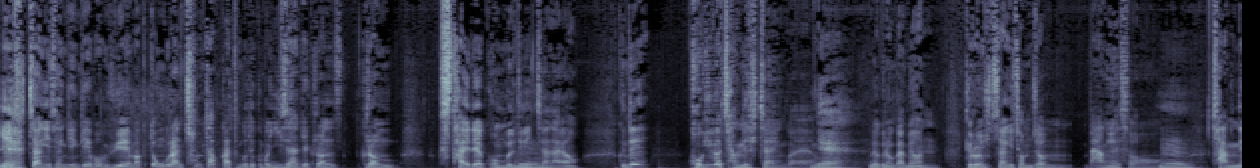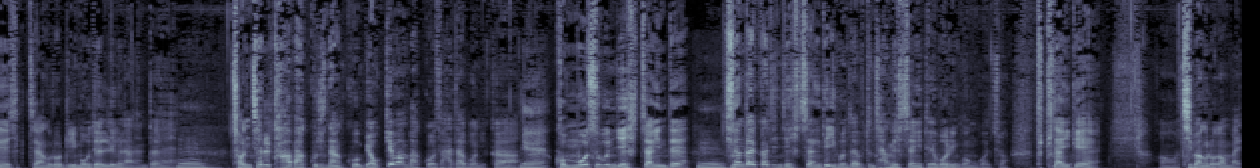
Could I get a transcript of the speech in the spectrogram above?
예식장이 예. 생긴 게 보면 위에 막 동그란 첨탑 같은 것도 있고 막 이상하게 그런 그런 스타일의 건물들이 음. 있잖아요. 근데 거기가 장례식장인 거예요. 예. 왜 그런가 하면 결혼식장이 점점 망해서 음. 장례식장으로 리모델링을 하는데 음. 전체를 다 바꾸진 않고 몇 개만 바꿔서 하다 보니까 예. 겉모습은 예식장인데 음. 지난달까지는 예식장인데 이번 달부터는 장례식장이 돼버린 건 거죠. 특히나 이게 어, 지방으로 가면 많,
